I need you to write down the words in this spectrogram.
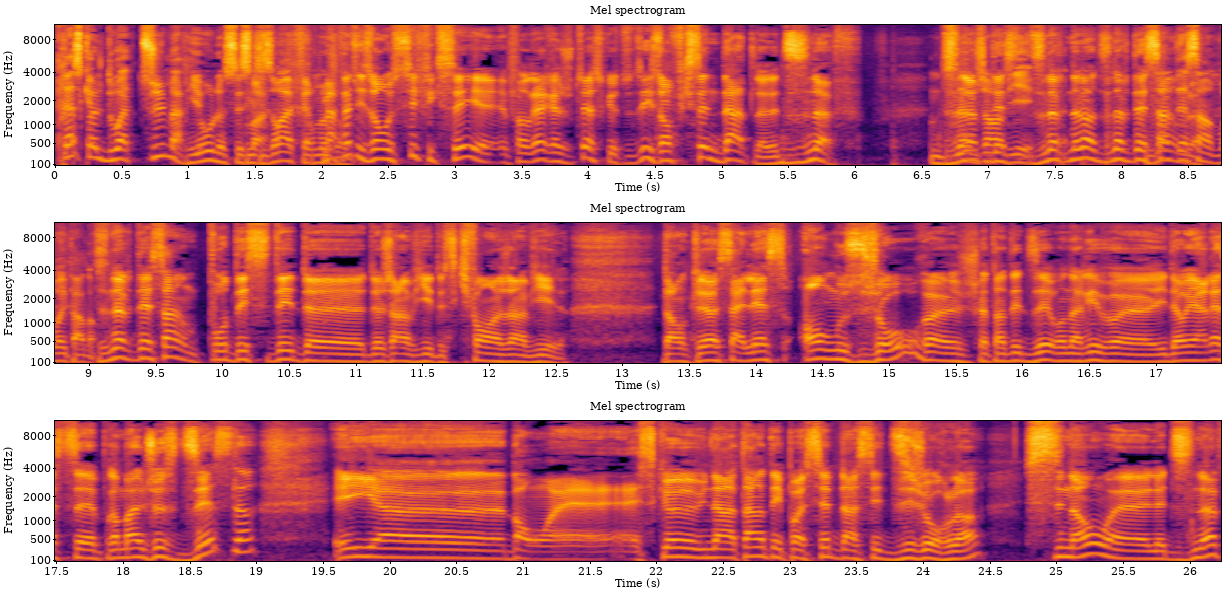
presque le doigt dessus, Mario, là, c'est ce Ouais. qu'ils ont affirmé Mais en fait, ils ont aussi fixé, il faudrait rajouter à ce que tu dis, ils ont fixé une date, là, le 19. 19 déce- janvier. 19, non, non, 19 décembre. 19 décembre, oui, pardon. 19 décembre pour décider de, de janvier, de ce qu'ils font en janvier. Là. Donc là, ça laisse 11 jours. Euh, je serais tenté de dire, on arrive, euh, il en reste pas mal juste 10. Là. Et euh, bon, euh, est-ce qu'une entente est possible dans ces 10 jours-là? Sinon, le 19,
